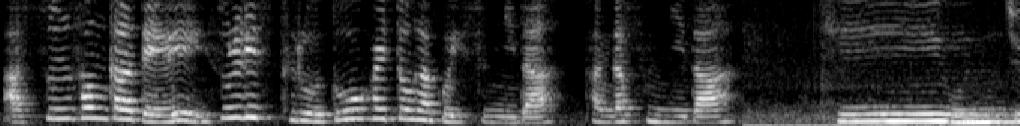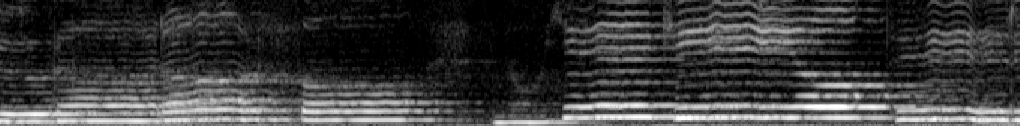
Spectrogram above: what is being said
아순 성가대의 솔리스트로도 활동하고 있습니다. 반갑습니다. 지운 줄 알았어 너의 기억들을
